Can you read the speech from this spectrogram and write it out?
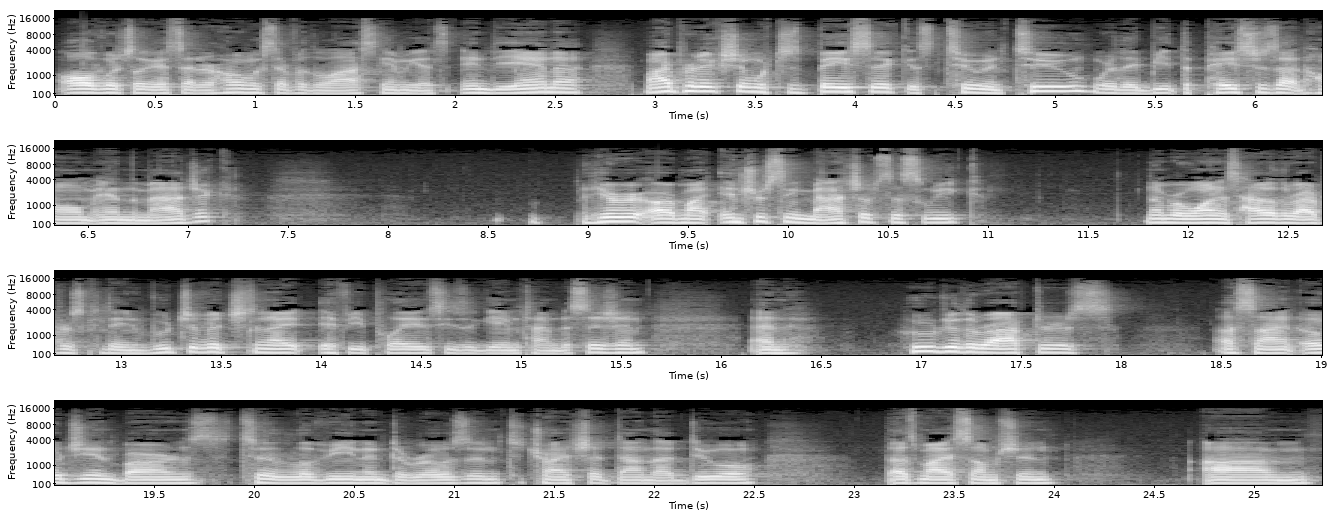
All of which, like I said, are home except for the last game against Indiana. My prediction, which is basic, is two and two, where they beat the Pacers at home and the Magic. Here are my interesting matchups this week. Number one is how do the Raptors contain Vucevic tonight? If he plays, he's a game time decision. And who do the Raptors assign OG and Barnes to LaVine and DeRozan to try and shut down that duo? That's my assumption. Um,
